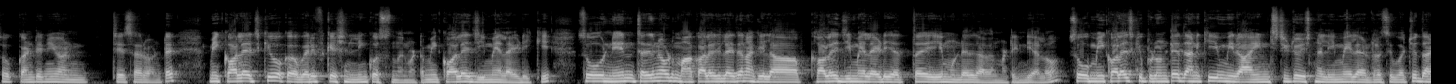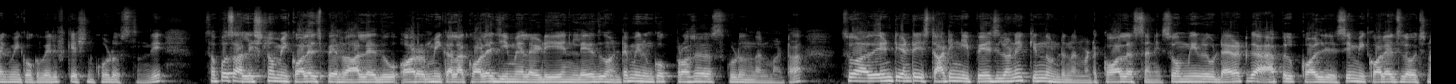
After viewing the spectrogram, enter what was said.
సో కంటిన్యూ అండ్ చేశారు అంటే మీ కాలేజ్కి ఒక వెరిఫికేషన్ లింక్ వస్తుందనమాట మీ కాలేజ్ ఈమెయిల్ ఐడికి సో నేను చదివినప్పుడు మా కాలేజీలో అయితే నాకు ఇలా కాలేజ్ ఈమెయిల్ ఐడి అయితే ఏం ఉండేది కాదనమాట ఇండియాలో. సో మీ కాలేజ్కి ఇప్పుడు ఉంటే దానికి మీరు ఆ ఇన్స్టిట్యూషనల్ ఈమెయిల్ అడ్రస్ ఇవ్వచ్చు. దానికి మీకు ఒక వెరిఫికేషన్ కోడ్ వస్తుంది. సపోజ్ ఆ లిస్ట్లో మీ కాలేజ్ పేరు రాలేదు ఆర్ మీకు అలా కాలేజ్ ఈమెయిల్ ఐడి ఏం లేదు అంటే మీరు ఇంకొక ప్రాసెస్ కూడా ఉందన్నమాట. సో అదేంటి అంటే ఈ స్టార్టింగ్ ఈ పేజ్లోనే కింద ఉంటుందన్నమాట కాలర్స్ అని. సో మీరు డైరెక్ట్గా యాపిల్ కాల్ చేసి మీ కాలేజ్లో వచ్చిన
